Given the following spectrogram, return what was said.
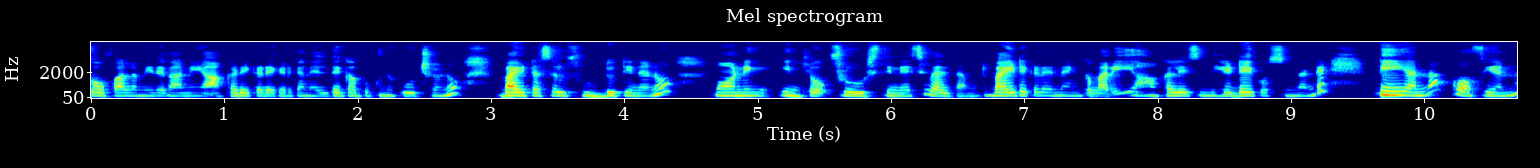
సోఫాల మీద కానీ అక్కడ ఇక్కడ ఎక్కడికైనా వెళ్తే కప్పుకుని కూర్చోను. బయట అసలు ఫుడ్ తినను. మార్నింగ్ ఇంట్లో ఫ్రూట్స్ తినేసి వెళ్తాం బయట ఎక్కడైనా ఇంకా మరీ ఆకలేసింది హెడేక్ వస్తుందంటే టీ అన్న కాఫీ అన్న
